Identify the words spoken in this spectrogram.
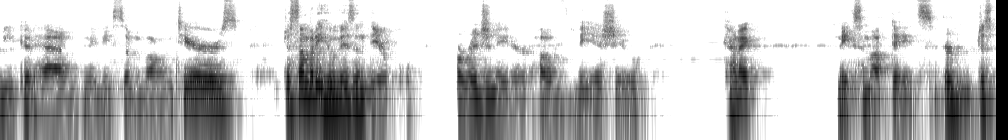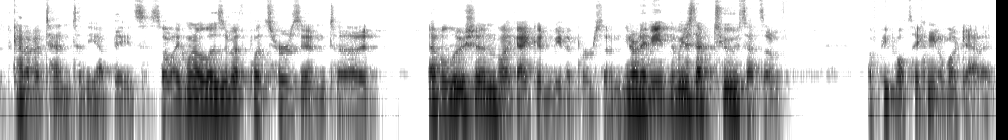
we could have maybe some volunteers, just somebody who isn't the originator of the issue, kind of make some updates or just kind of attend to the updates. So like when Elizabeth puts hers into evolution, like I could be the person. You know what I mean? We just have two sets of of people taking a look at it,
